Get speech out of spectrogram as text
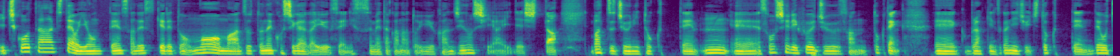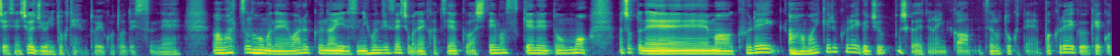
1クォーター自体は4点差ですけれども、まあ、ずっとね、越谷が優勢に進めたかな、という感じの試合でした。バッツ中に得点、えー、ソーシェリフ13得点、えー、ブラッキンズが21得点で、落合選手が12得点ということですね。まあ、ワッツの方もね、悪くないです。日本人選手もね、活躍はしてますけれども、まあ、ちょっとね、まあ、クレイ、あ、マイケル・クレイグ10分しか出てないんか、0得点。やっぱクレイグ結構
